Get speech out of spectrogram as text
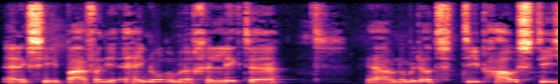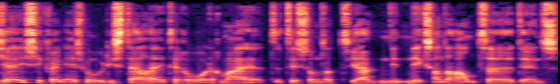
En ik zie een paar van die enorme gelikte, ja, hoe noem je dat? Deep House DJ's. Ik weet niet eens meer hoe die stijl heet tegenwoordig. Maar het, het is omdat, ja, ni- niks aan de hand eh dance.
